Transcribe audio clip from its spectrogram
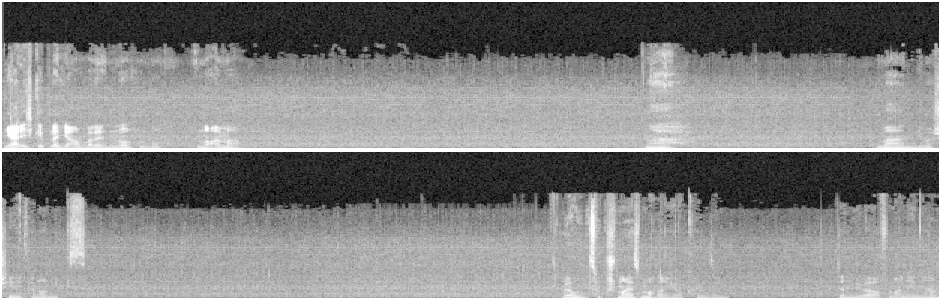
Ja, ich gebe gleich auch, weil er noch, noch einmal. Ah. Mann, die Maschine kann auch nichts. Irgendeinen Zug schmeißen macht eigentlich auch keinen Sinn. Dann lieber auf dem Anhänger.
